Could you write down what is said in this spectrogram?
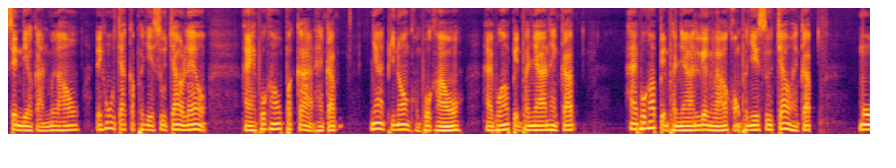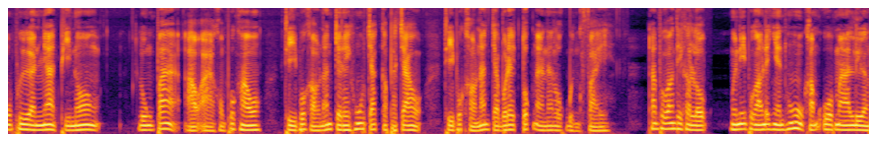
เส้นเดียวกันเมื่อเขาได้ฮู้จักกับพระเยซูเจ้าแล้ว ให้พวกเขาประกาศให้กับญาติพี่น้องของพวกเขา ให้พวกเขาเป็นพยานให้กับ ให้พวกเขาเป็นพยานเรื่องราวของพระเยซูเจ้าให้กับหมู่เพื่อนญาติพี่น้อง ลุงป้าอาวอาของพวกเขา ที่พวกเขานั้นจะได้ฮู้จักกับพระเจ้า ที่พวกเขานั้นจะบ่ได้ตกในนรกบึงไฟ ท่านผู้ฟังที่เคารพ มื้อนี้พวกเราได้เรียนรู้คำอุปมาเรื่อง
